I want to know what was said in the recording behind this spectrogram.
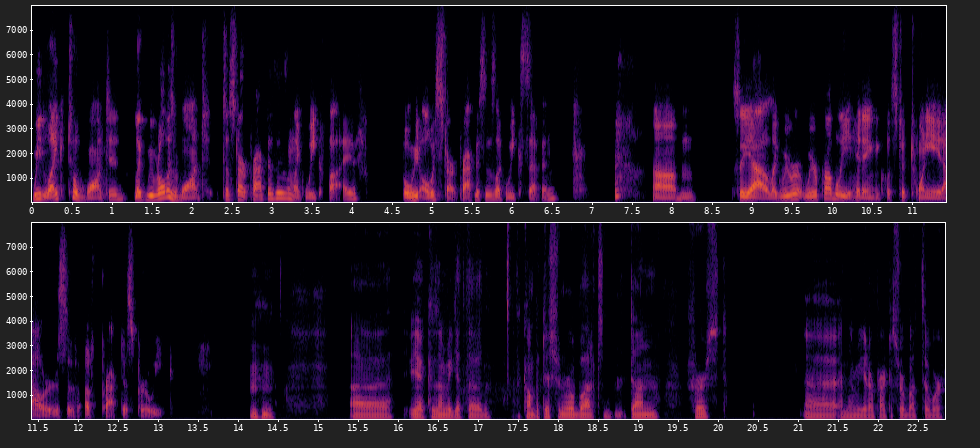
we like to wanted like we would always want to start practices in like week five but we'd always start practices like week seven um so yeah like we were we were probably hitting close to 28 hours of, of practice per week Mm-hmm. Uh, yeah, because then we get the, the competition robot done first, uh, and then we get our practice robot to work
